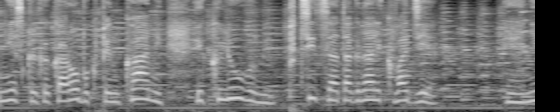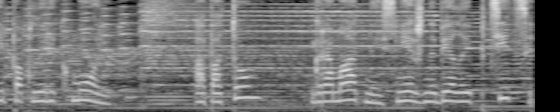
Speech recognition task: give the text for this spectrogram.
Несколько коробок пинками и клювами птицы отогнали к воде, и они поплыли к морю. А потом громадные снежно-белые птицы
